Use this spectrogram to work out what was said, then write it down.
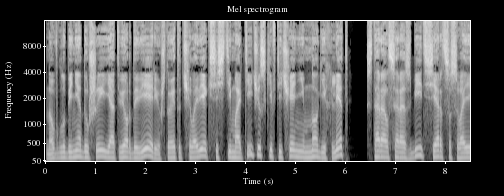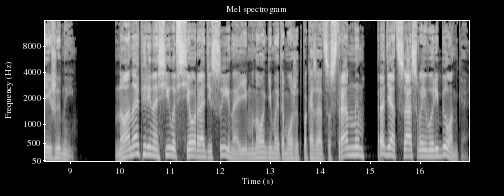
но в глубине души я твердо верю, что этот человек систематически в течение многих лет старался разбить сердце своей жены. Но она переносила все ради сына, и многим это может показаться странным, ради отца своего ребенка.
